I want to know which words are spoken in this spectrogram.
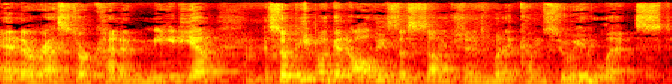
and the rest are kind of medium. Mm-hmm. So people get all these assumptions when it comes to a list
